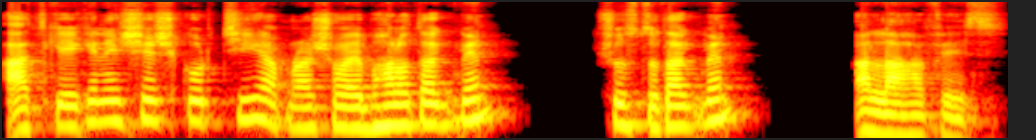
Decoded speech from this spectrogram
আজকে এখানে শেষ করছি। আপনারা সবাই ভালো থাকবেন, সুস্থ থাকবেন। আল্লাহ হাফেজ।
